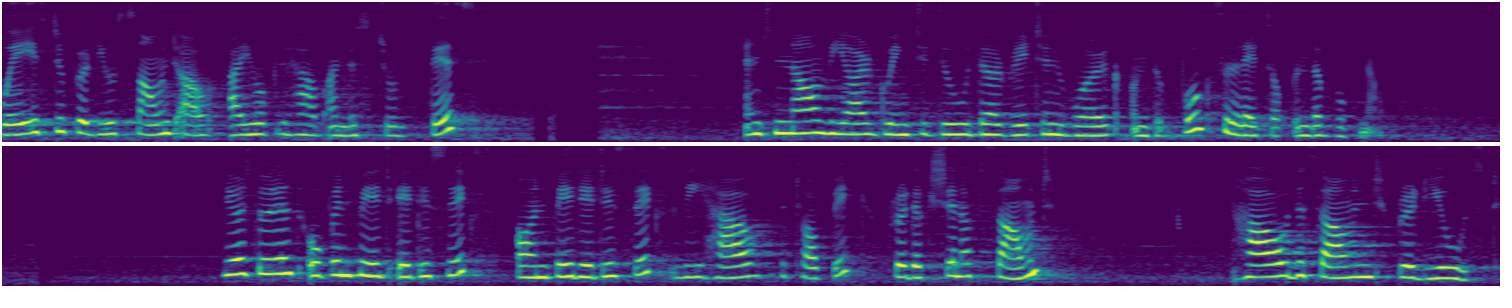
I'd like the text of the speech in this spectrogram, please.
ways to produce sound I hope you have understood this and now we are going to do the written work on the book so let's open the book now dear students open page 86 on page 86 we have the topic production of sound how the sound produced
